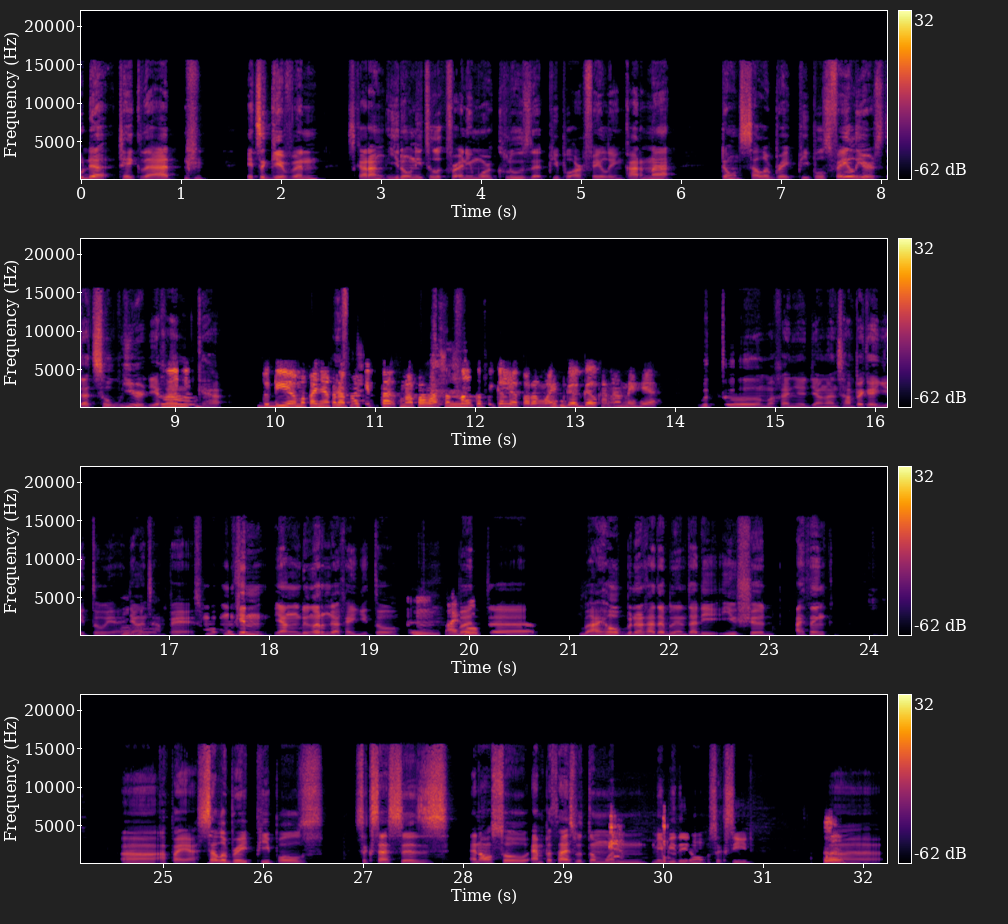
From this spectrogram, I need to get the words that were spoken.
udah take that, it's a given. Sekarang you don't need to look for any more clues that people are failing karena don't celebrate people's failures. That's so weird ya kan? Mmm. Kayak Itu dia, makanya kenapa kita kenapa seneng ketika lihat orang lain gagal, kan aneh ya? Betul, makanya jangan sampai kayak gitu ya, jangan Mhm. sampai. Semo- Mungkin yang denger nggak kayak gitu, Mmm, I but hope. uh, but I hope benar kata Belen tadi, you should I think uh, apa ya, celebrate people's successes and also empathize with them when maybe they don't succeed. Betul. Uh,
